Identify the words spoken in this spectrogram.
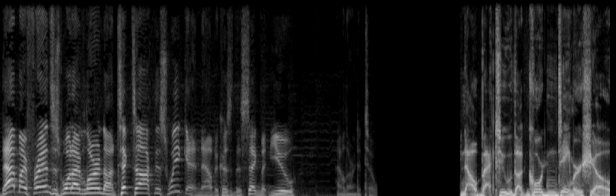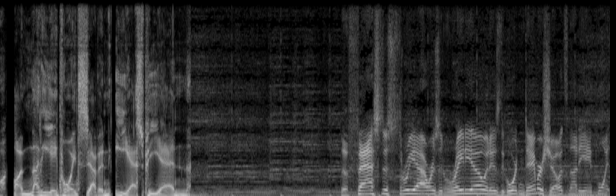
that, my friends, is what I've learned on TikTok this week, and now because of this segment, you have learned it too. Now back to the Gordon Damer Show on 98.7 ESPN. The fastest three hours in radio. It is the Gordon Damer Show. It's 98.7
